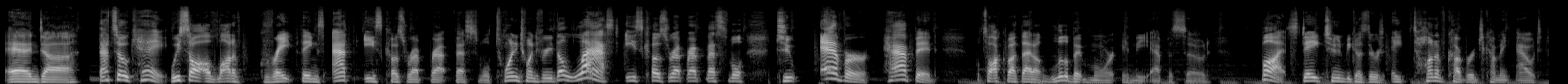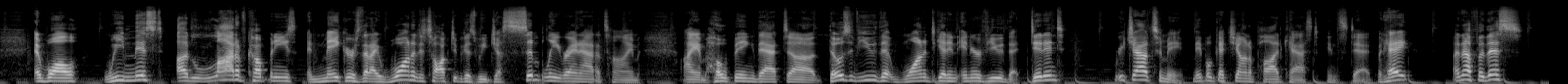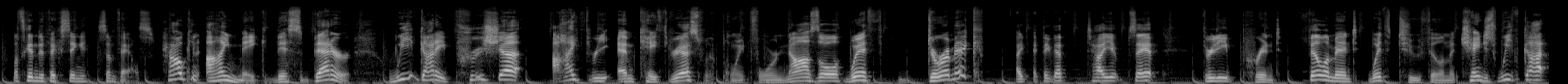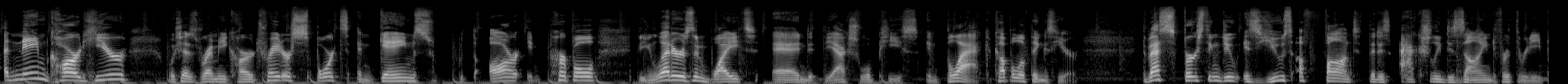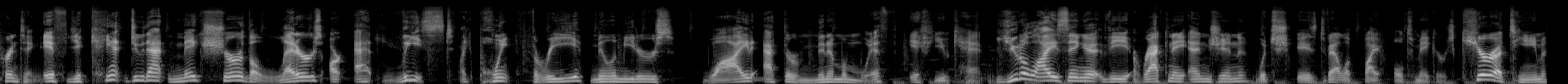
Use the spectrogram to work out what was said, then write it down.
and uh, that's okay. We saw a lot of great things at the East Coast RepRap Festival 2023, the last East Coast RepRap Festival to ever happen. We'll talk about that a little bit more in the episode. But stay tuned because there's a ton of coverage coming out. And while we missed a lot of companies and makers that I wanted to talk to because we just simply ran out of time. I am hoping that uh, those of you that wanted to get an interview that didn't, reach out to me. Maybe we'll get you on a podcast instead. But hey, enough of this. Let's get into fixing some fails. How can I make this better? We've got a Prusa i3 MK3S with a 0.4 nozzle with Duramic. I, I think that's how you say it. 3D print filament with two filament changes. We've got a name card here, which has Remy Card Trader, Sports, and Games with the R in purple, the letters in white, and the actual piece in black. A couple of things here. The best first thing to do is use a font that is actually designed for 3D printing. If you can't do that, make sure the letters are at least like 0.3 millimeters wide at their minimum width if you can. Utilizing the Arachne engine, which is developed by Ultimaker's Cura team,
